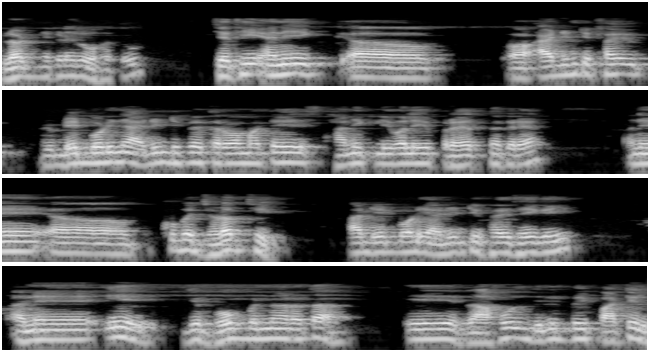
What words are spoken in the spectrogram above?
બ્લડ નીકળેલું હતું. જેથી એની આઈડેન્ટિફાઈ ડેડ બોડીને આઈડેન્ટિફાઈ કરવા માટે સ્થાનિક લેવલે પ્રયત્ન કર્યા અને ખૂબ જ ઝડપથી આ ડેડ બોડી આઈડેન્ટિફાઈ થઈ ગઈ. અને એ જે ભોગ બનનાર હતા, એ રાહુલ દિલીપભાઈ પાટીલ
